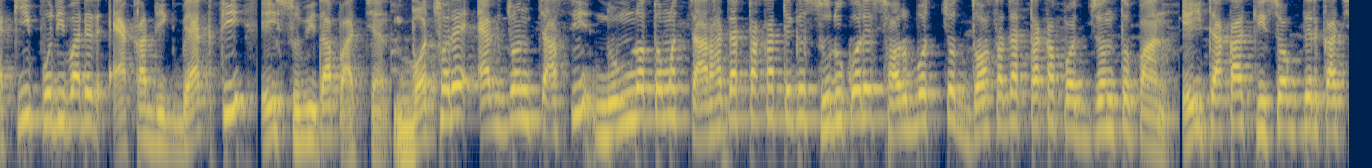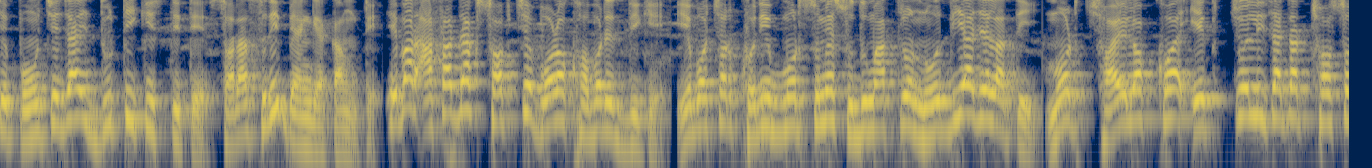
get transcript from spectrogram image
একই পরিবারের একাধিক ব্যক্তি এই সুবিধা পাচ্ছেন। বছরে একজন চাষি ন্যূনতম চার হাজার টাকা থেকে শুরু করে সর্বোচ্চ দশ হাজার টাকা পর্যন্ত পান। এই টাকা কৃষকদের কাছে পৌঁছে যায় দুটি কিস্তিতে, সরাসরি ব্যাংক অ্যাকাউন্টে। এবার আসা যাক সবচেয়ে বড় খবরের দিকে। এবছর খরিফ মরশুমে শুধুমাত্র নদিয়া জেলাতেই মোট ছয় লক্ষ একচল্লিশ হাজার ছশো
